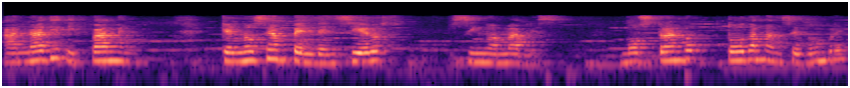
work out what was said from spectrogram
a nadie difamen que no sean pendencieros, sino amables, mostrando toda mansedumbre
